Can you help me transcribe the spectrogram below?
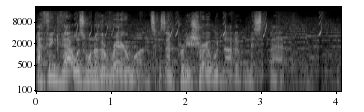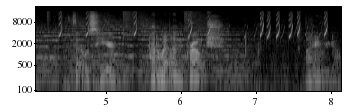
I think that was one of the rare ones because I'm pretty sure I would not have missed that if that was here. How do I uncrouch? Oh, here we go.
